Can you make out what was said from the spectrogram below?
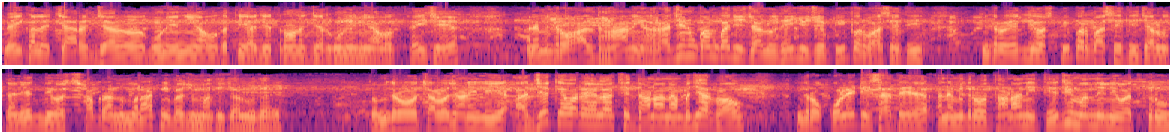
ગઈકાલે ચાર હજાર ગુણીની આવક હતી, આજે ત્રણ હજાર ગુણીની આવક થઈ છે. અને મિત્રો, હાલ ધાણાની હરાજીનું કામકાજ ચાલુ થઈ ગયું છે પીપર પાસેથી. મિત્રો, એક દિવસ પીપર પાસેથી ચાલુ થાય અને એક દિવસ છાપરા નંબર આઠની બાજુમાંથી ચાલુ થાય. તો મિત્રો ચાલો જાણી લઈએ, આજે કેવા રહેલા છે ધાણાના બજાર ભાવ? મિત્રો ક્વોલિટી સાથે, અને મિત્રો ધાણાની તેજી મંદીની વાત કરું,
